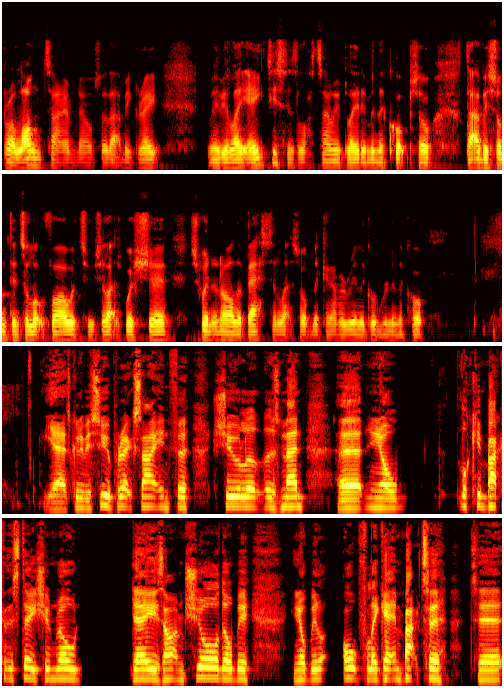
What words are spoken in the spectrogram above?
for a long time now, so that'd be great. Maybe late 80s since the last time we played him in the Cup, so that'd be something to look forward to. So let's wish uh, Swinton all the best and let's hope they can have a really good run in the Cup. Yeah, it's going to be super exciting for Stuart men. Uh, you know, looking back at the Station Road days, I'm sure they'll be, you know, be hopefully getting back to to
